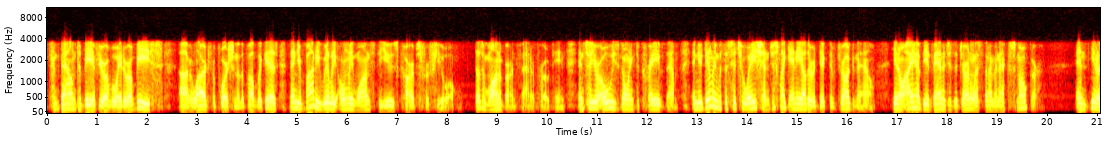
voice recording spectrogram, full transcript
bound to be if you're overweight or obese, uh, a large proportion of the public is, then your body really only wants to use carbs for fuel. Doesn't want to burn fat or protein. And so you're always going to crave them. And you're dealing with the situation just like any other addictive drug now. You know, I have the advantage as a journalist that I'm an ex smoker. And you know,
